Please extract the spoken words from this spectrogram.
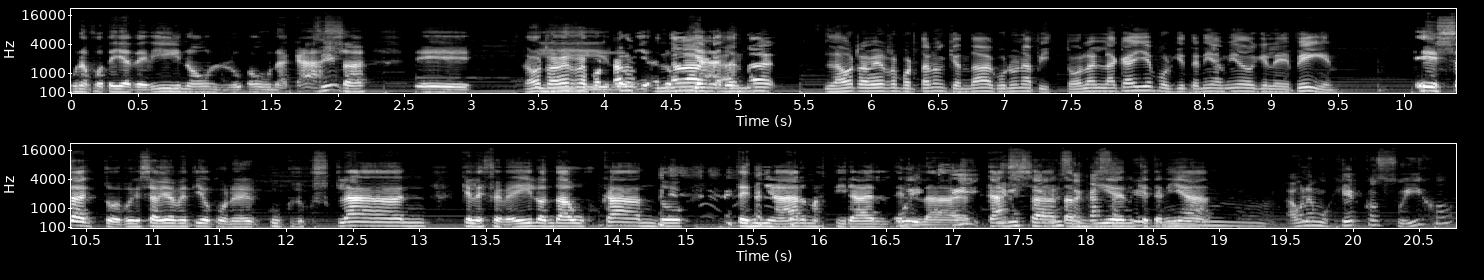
unas botellas de vino a, un a una casa. eh, La otra vez reportaron que andaba, pillaron. andaba- la otra vez reportaron que andaba con una pistola en la calle porque tenía miedo que le peguen. Exacto, porque se había metido con el Ku Klux Klan, que el FBI lo andaba buscando, tenía armas tiradas en Uy, la sí, y en casa esa- en esa también, casa que tenía un- a una mujer con su hijo.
